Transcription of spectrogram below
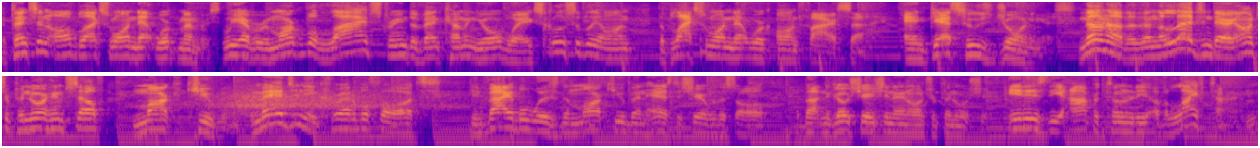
Attention, all Black Swan Network members. We have a remarkable live streamed event coming your way exclusively on the Black Swan Network on Fireside. And guess who's joining us? None other than the legendary entrepreneur himself, Mark Cuban. Imagine the incredible thoughts, the invaluable wisdom Mark Cuban has to share with us all about negotiation and entrepreneurship. It is the opportunity of a lifetime,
